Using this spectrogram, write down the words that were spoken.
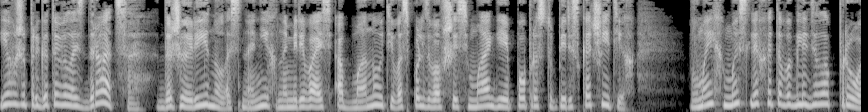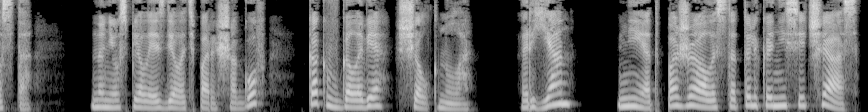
Я уже приготовилась драться, даже ринулась на них, намереваясь обмануть и, воспользовавшись магией, попросту перескочить их. В моих мыслях это выглядело просто. Но не успела я сделать пары шагов, как в голове щелкнуло. «Рьян «Нет, пожалуйста, только не сейчас!»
